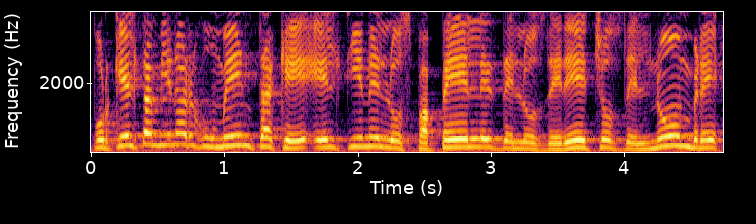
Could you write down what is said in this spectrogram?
Porque él también argumenta que él tiene los papeles de los derechos del nombre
